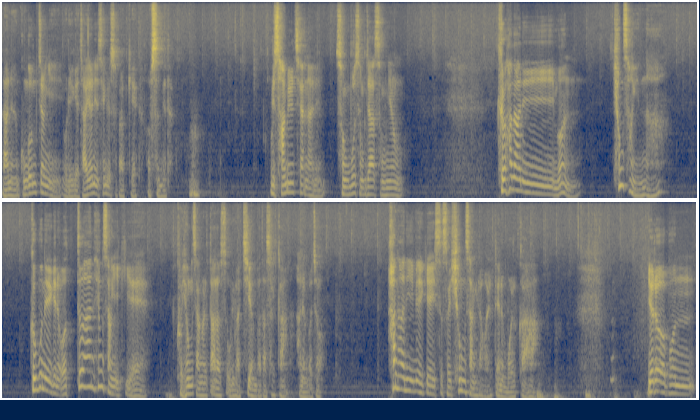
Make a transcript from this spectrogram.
라는 궁금증이 우리에게 자연히 생길 수밖에 없습니다. 우리 삼일체 하나님, 성부, 성자, 성령. 그 하나님은 형상이 있나? 그분에게는 어떠한 형상이 있기에 그 형상을 따라서 우리가 지원받았을까 하는 거죠. 하나님에게 있어서 형상이라고 할 때는 뭘까? 여러분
